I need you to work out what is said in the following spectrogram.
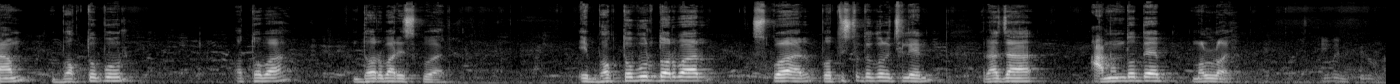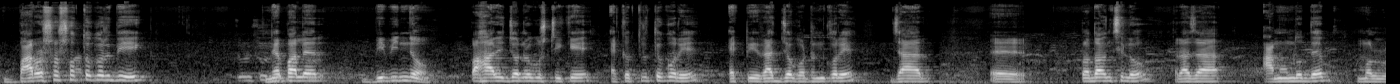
নাম ভক্তপুর অথবা দরবার স্কোয়ার। এই ভক্তপুর দরবার স্কোয়ার প্রতিষ্ঠিত করেছিলেন রাজা আনন্দদেব মল্লয়। বারোশো শতকের দিক নেপালের বিভিন্ন পাহাড়ি জনগোষ্ঠীকে একত্রিত করে একটি রাজ্য গঠন করে, যার প্রধান ছিল রাজা আনন্দদেব মল্ল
